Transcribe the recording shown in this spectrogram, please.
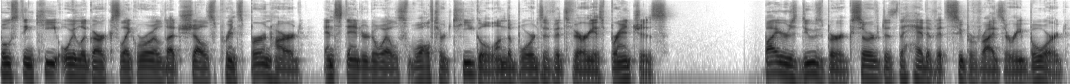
boasting key oligarchs like Royal Dutch Shell's Prince Bernhard and Standard Oil's Walter Teagle on the boards of its various branches. Bayer's Duisberg served as the head of its supervisory board.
